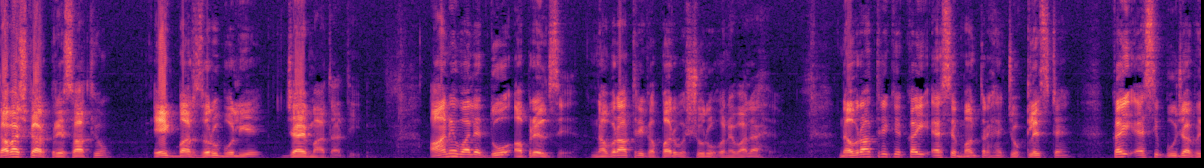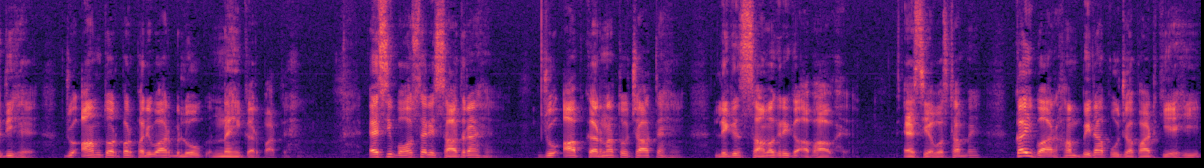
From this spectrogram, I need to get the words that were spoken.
नमस्कार प्रिय साथियों, एक बार ज़रूर बोलिए, जय माता दी। आने वाले दो अप्रैल से नवरात्रि का पर्व शुरू होने वाला है। नवरात्रि के कई ऐसे मंत्र हैं जो क्लिष्ट हैं, कई ऐसी पूजा विधि है जो आमतौर पर परिवार में लोग नहीं कर पाते हैं। ऐसी बहुत सारी साधनाएँ हैं जो आप करना तो चाहते हैं, लेकिन सामग्री का अभाव है। ऐसी अवस्था में कई बार हम बिना पूजा पाठ किए ही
